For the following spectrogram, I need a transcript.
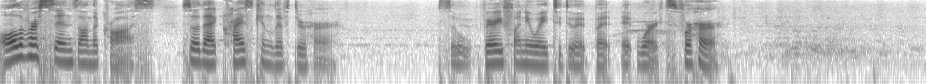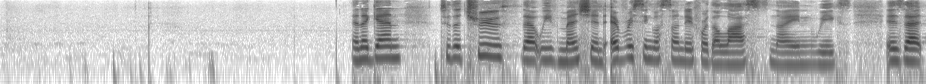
all of her sins on the cross so that Christ can live through her. So, very funny way to do it, but it worked for her. And again, to the truth that we've mentioned every single Sunday for the last nine weeks is that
